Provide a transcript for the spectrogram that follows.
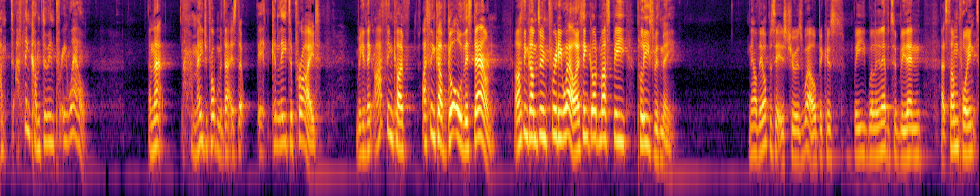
I think I'm doing pretty well. And that a major problem with that is that it can lead to pride. We can think, I think I've, I think I've got all this down. I think I'm doing pretty well. I think God must be pleased with me. Now, the opposite is true as well because we will inevitably then, at some point,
